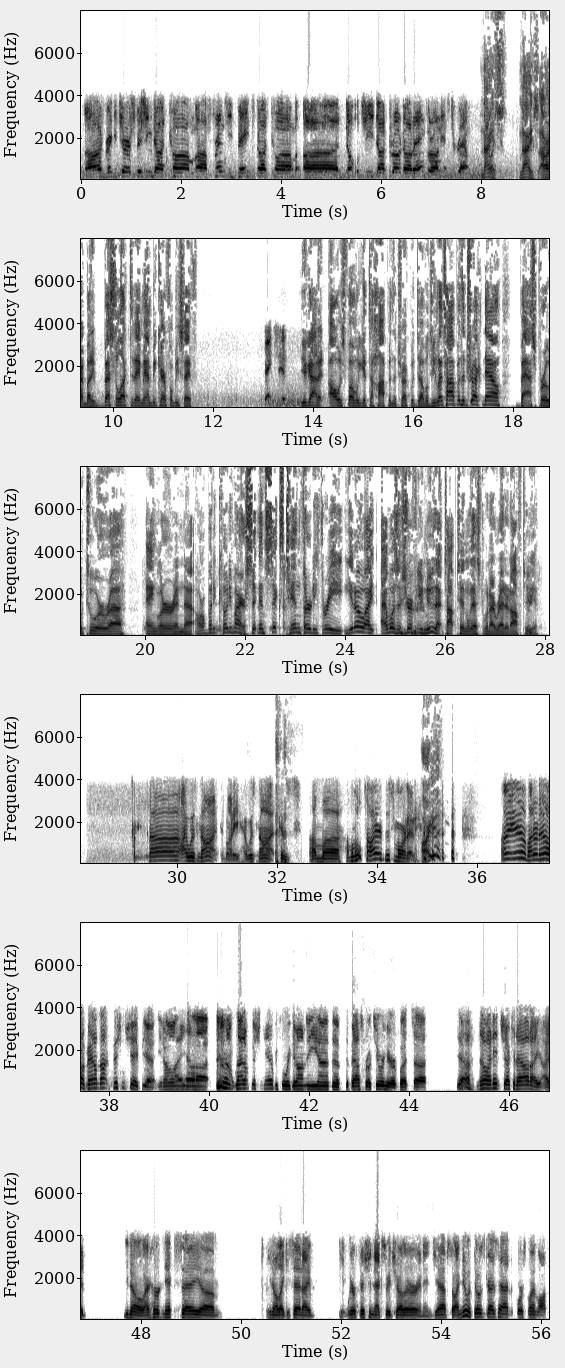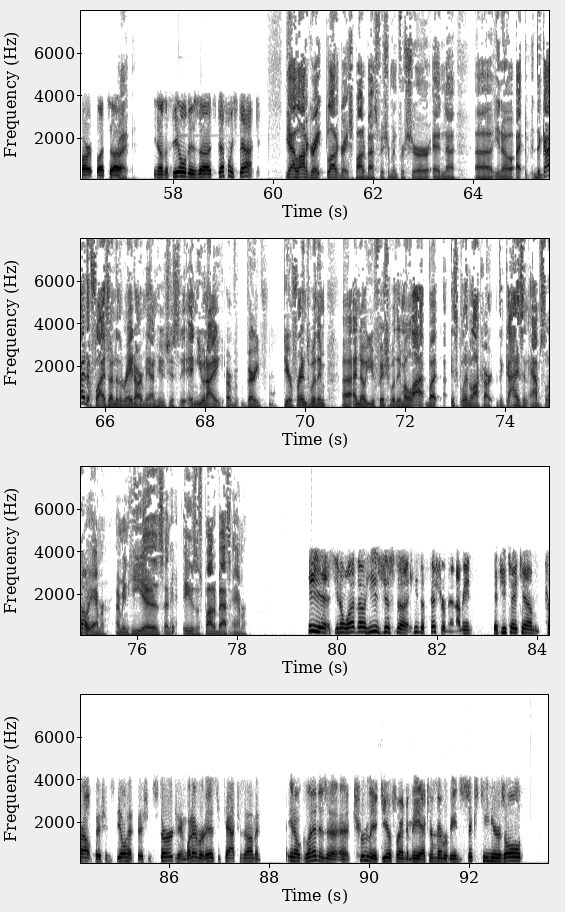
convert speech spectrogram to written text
Uh, GregGutierrezFishing.com, uh, FrenzyBaits.com, uh, doubleg.pro.angler on Instagram. Nice, nice. All right, buddy. Best of luck today, man. Be careful. Be safe. You got it. Always fun. We get to hop in the truck with Double G. Let's hop in the truck now. Bass Pro Tour, uh, angler and, uh, our buddy Cody Meyer sitting in six, ten thirty-three. You know, I, I wasn't sure if you knew that top 10 list when I read it off to you. Uh, I was not, buddy. I was not because I'm, uh, I'm a little tired this morning. Are you? I am. I don't know, man. I'm not in fishing shape yet. You know, I uh, I'm glad I'm fishing here before we get on the uh, the the Bass Pro Tour here. But uh, yeah, no, I didn't check it out. I, I you know, I heard Nick say, um, you know, like you said, I we were fishing next to each other, and and Jeff. So I knew what those guys had, and of course Glenn Lockhart. But uh, right. you know, the field is uh, it's definitely stacked. Yeah, a lot of great, a lot of great spotted bass fishermen for sure, and. uh uh, you know, I, the guy that flies under the radar, man, who's just, and you and I are very dear friends with him. Uh, I know you fish with him a lot, but it's Glenn Lockhart. The guy's an absolute oh, yeah. hammer. I mean, he is an, he's a spotted bass hammer. He is. You know what though? He's just a, he's a fisherman. I mean, if you take him trout fishing, steelhead fishing, sturgeon, whatever it is, he catches them. And, you know, Glenn is a, a truly a dear friend to me. I can remember being 16 years old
